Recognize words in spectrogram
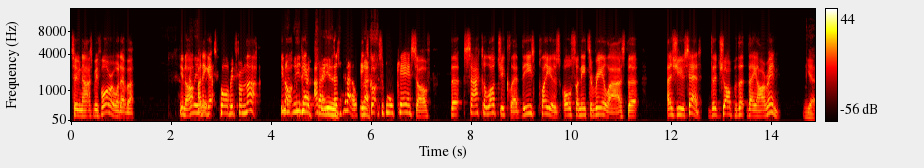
two nights before or whatever. You know, I mean, and he gets COVID from that. You know, We- we've pe- had I think as well, it's left. got to be a case of that psychologically, these players also need to realise that, as you said, the job that they are in. Yeah.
